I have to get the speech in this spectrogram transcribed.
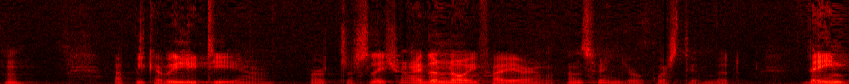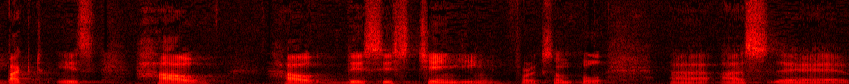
hmm, applicability or, or translation. I don't know if I am answering your question, but. The impact is how, how this is changing. For example, uh, as uh,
